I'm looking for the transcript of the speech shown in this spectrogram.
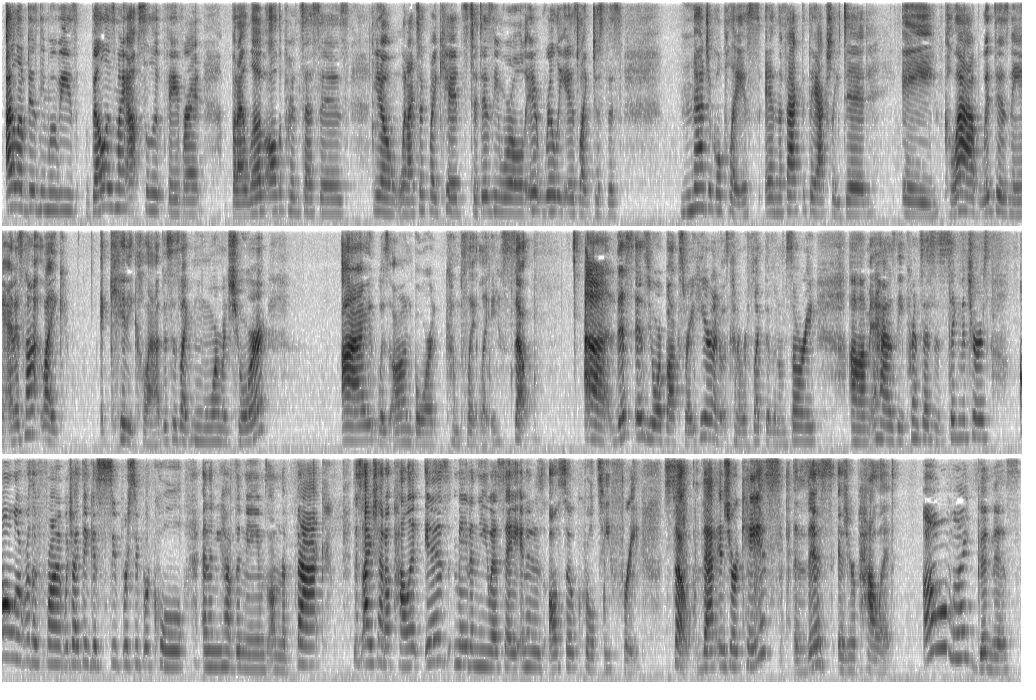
I love Disney movies. Belle is my absolute favorite, but I love all the princesses. You know, when I took my kids to Disney World, it really is like just this magical place. And the fact that they actually did a collab with Disney, and it's not like a kitty collab, this is like more mature. I was on board completely. So, uh, this is your box right here. I know it's kind of reflective and I'm sorry. Um, it has the princess's signatures all over the front, which I think is super, super cool. And then you have the names on the back. This eyeshadow palette is made in the USA and it is also cruelty free. So that is your case. This is your palette. Oh my goodness.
